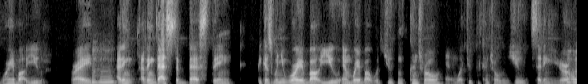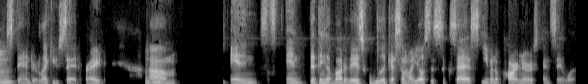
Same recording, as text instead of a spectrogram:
worry about you, right? Mm-hmm. I think I think that's the best thing because when you worry about you and worry about what you can control and what you can control is you setting your mm-hmm. own standard, like you said, right? Mm-hmm. Um, and and the thing about it is we look at somebody else's success even a partners and say well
